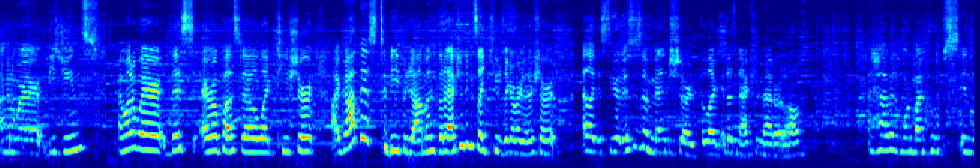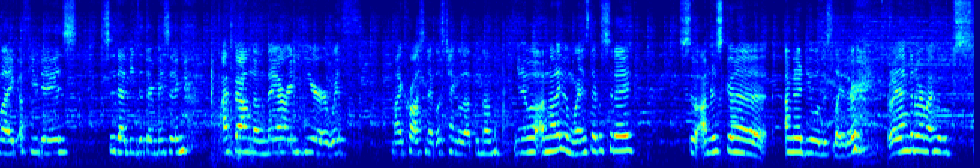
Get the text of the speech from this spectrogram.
I'm gonna wear these jeans. I want to wear this Aeropostale like t-shirt. I got this to be pajamas, but I actually think it's like cute as like a regular shirt. I like this here. This is a men's shirt, but like it doesn't actually matter at all. I haven't worn my hoops in like a few days, so that means that they're missing. I found them. They are in here with my cross necklace tangled up in them. You know what? I'm not even wearing this necklace today, so I'm just gonna I'm gonna deal with this later. But I am gonna wear my hoops.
